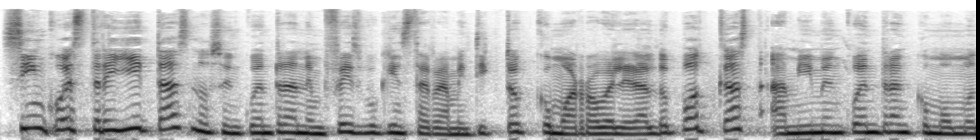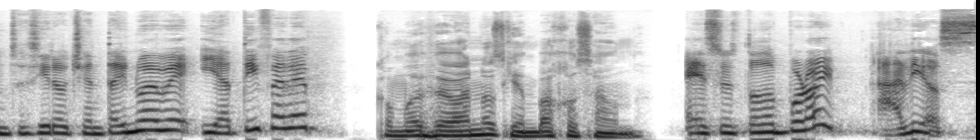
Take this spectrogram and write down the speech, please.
cinco estrellitas. Nos encuentran en Facebook, Instagram y TikTok como arroba el heraldo podcast. A mí me encuentran como Montesira89 y a ti, Fede. Como Fbanos y en bajo sound. Eso es todo por hoy. Adiós.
